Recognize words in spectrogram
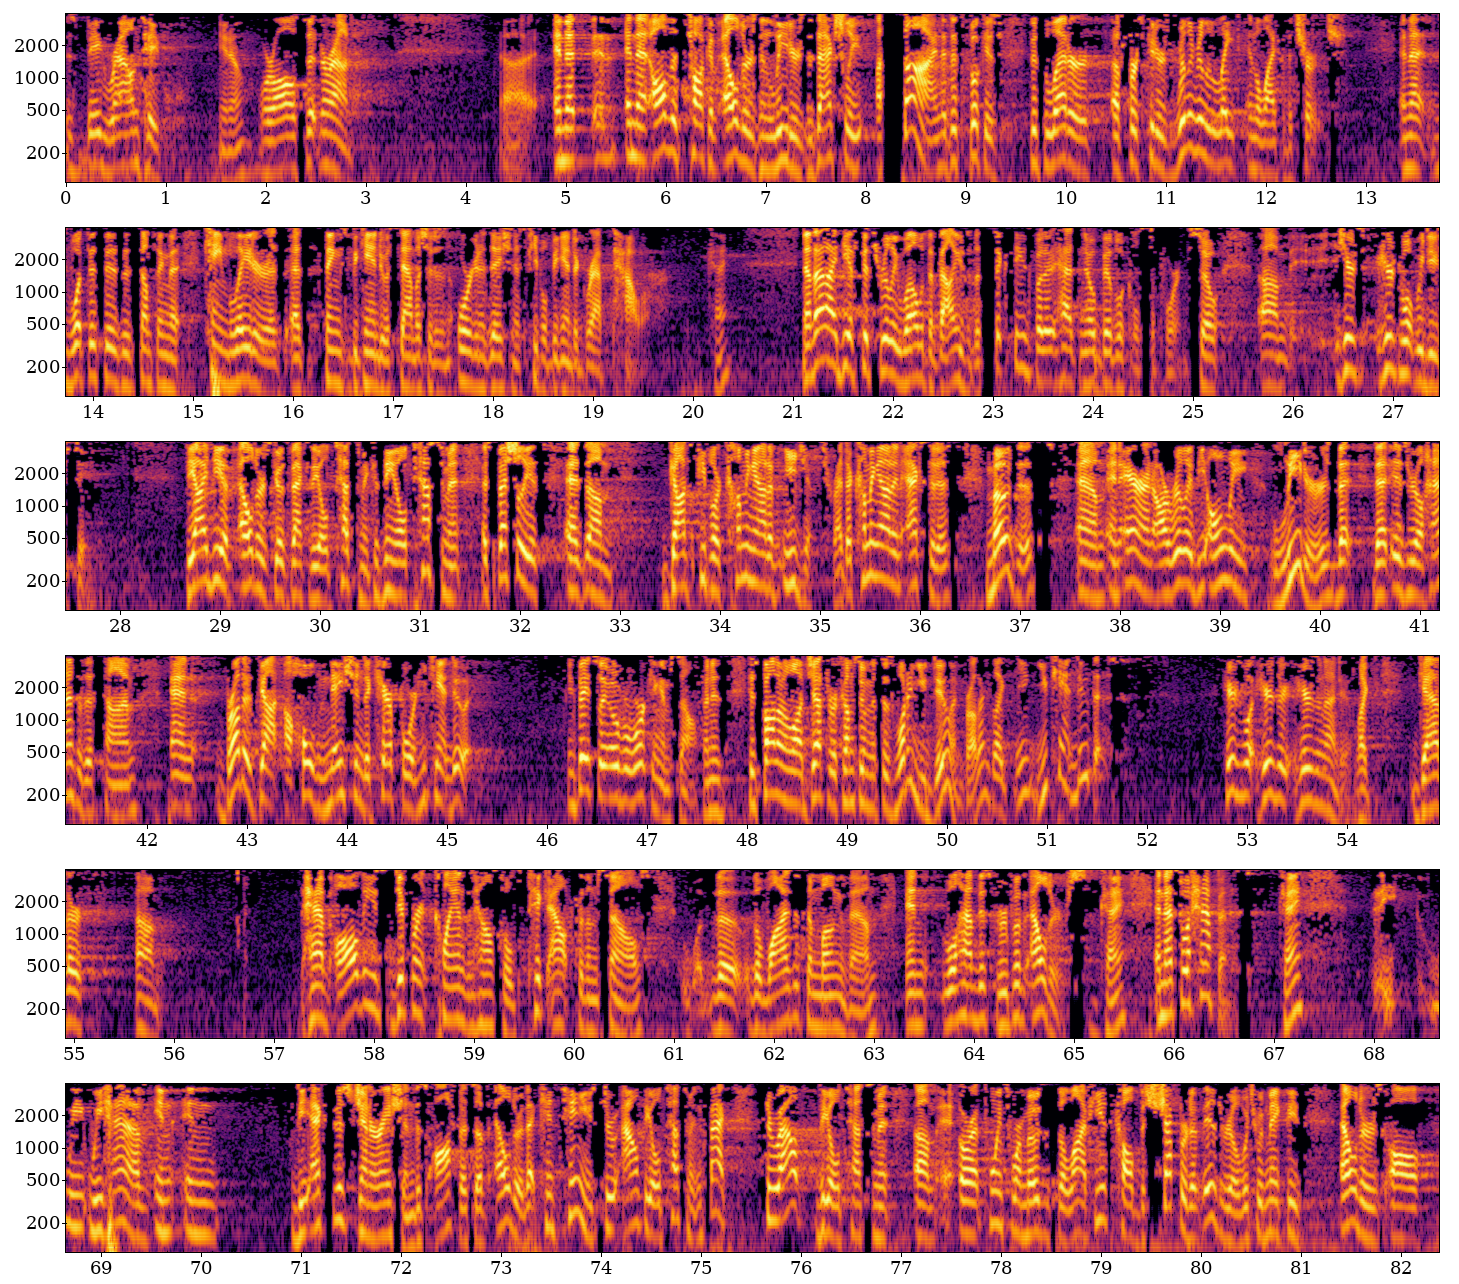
This big round table, you know, we're all sitting around it. Uh, and, that, and that all this talk of elders and leaders is actually a sign that this book is, this letter of First Peter is really, really late in the life of the church. And that what this is is something that came later as, as things began to establish it as an organization, as people began to grab power. Okay? Now, that idea fits really well with the values of the 60s, but it has no biblical support. So um, here's, here's what we do see. The idea of elders goes back to the Old Testament, because in the Old Testament, especially as, as um, God's people are coming out of Egypt, right? They're coming out in Exodus. Moses um, and Aaron are really the only leaders that, that Israel has at this time. And brother's got a whole nation to care for, and he can't do it. He's basically overworking himself. And his, his father in law, Jethro, comes to him and says, What are you doing, brother? He's like, You, you can't do this. Here's, what, here's, a, here's an idea. Like, gather um, have all these different clans and households pick out for themselves the, the wisest among them, and we'll have this group of elders, okay? And that's what happens, okay? We, we have in, in the Exodus generation this office of elder that continues throughout the Old Testament. In fact, throughout the Old Testament, um, or at points where Moses is alive, he is called the shepherd of Israel, which would make these elders all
